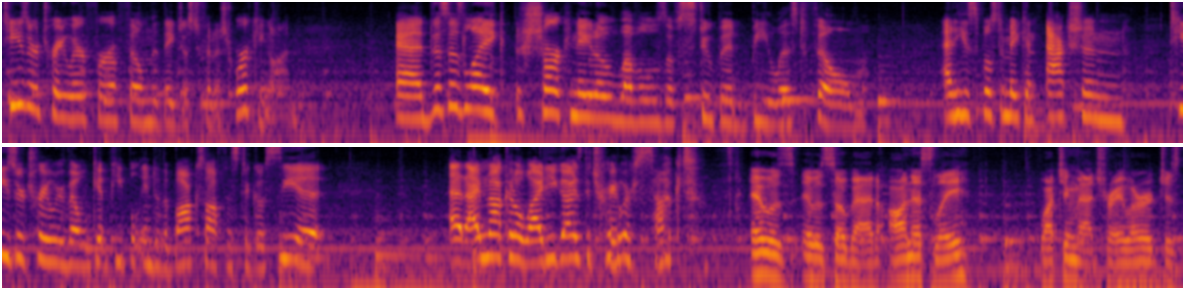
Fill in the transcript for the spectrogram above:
teaser trailer for a film that they just finished working on. And this is like Sharknado levels of stupid B list film. And he's supposed to make an action teaser trailer that will get people into the box office to go see it. And I'm not gonna lie to you guys, the trailer sucked. It was it was so bad. Honestly, watching that trailer just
